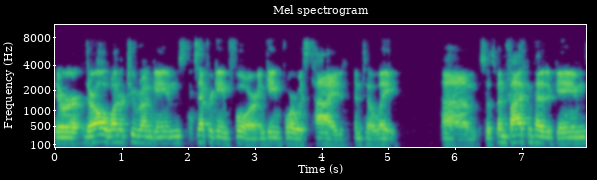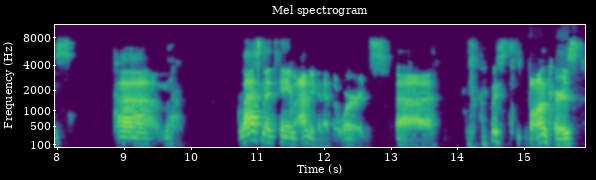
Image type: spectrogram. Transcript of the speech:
there were they're all one or two run games except for Game Four, and Game Four was tied until late. Um, so it's been five competitive games. Um, last night's game, I don't even have the words. Uh, was bonkers.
